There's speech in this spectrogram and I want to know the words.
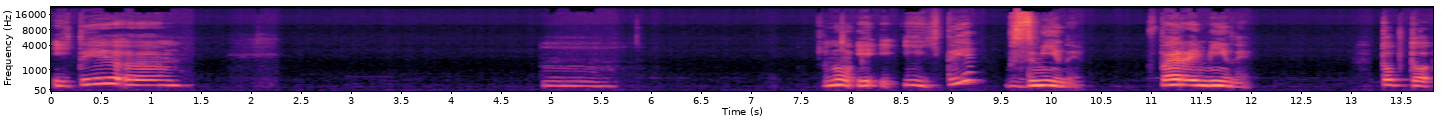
і йти. Е, ну, і, і, і йти в зміни, в переміни. Тобто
